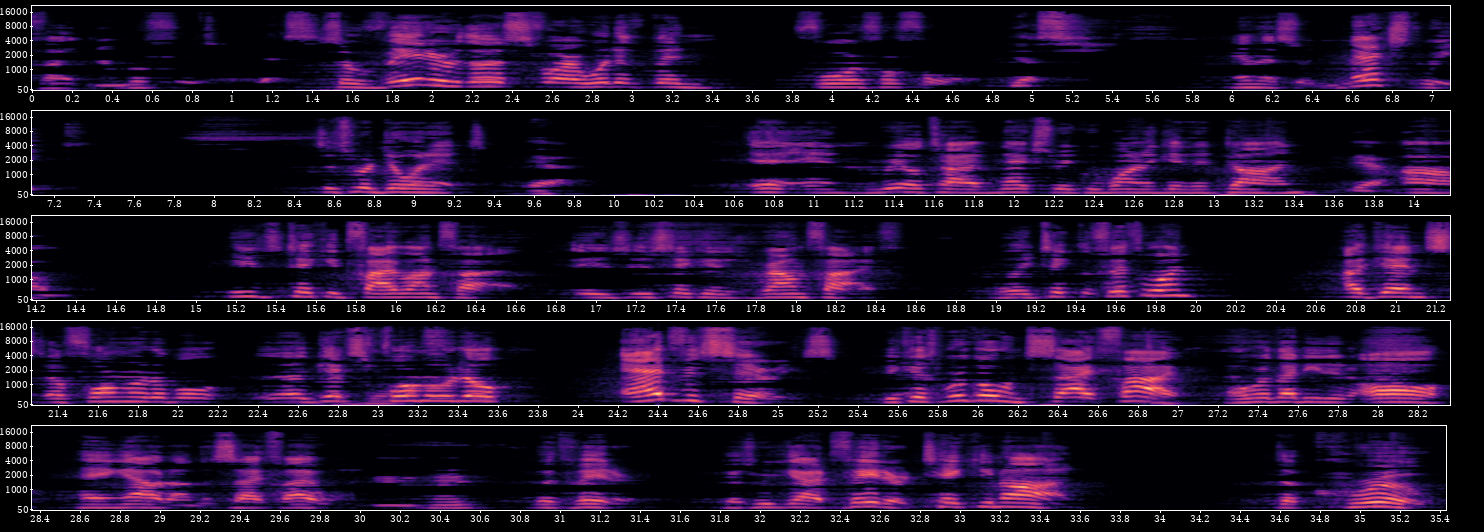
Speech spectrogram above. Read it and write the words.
fight number four. Yes. So Vader thus far would have been four for four. Yes. And this one next week, since we're doing it Yeah. in, in real time, next week we want to get it done. Yeah. Um, he's taking five on five. He's, he's taking his round five. Will he take the fifth one against a formidable against formidable adversaries? Because we're going sci-fi and we're letting it all hang out on the sci-fi one mm-hmm. with Vader. Because we got Vader taking on the crew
